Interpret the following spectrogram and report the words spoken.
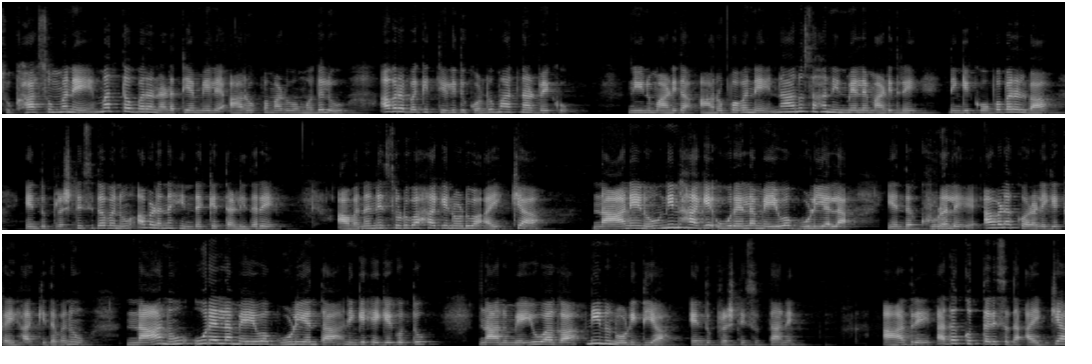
ಸುಖ ಸುಮ್ಮನೆ ಮತ್ತೊಬ್ಬರ ನಡತೆಯ ಮೇಲೆ ಆರೋಪ ಮಾಡುವ ಮೊದಲು ಅವರ ಬಗ್ಗೆ ತಿಳಿದುಕೊಂಡು ಮಾತನಾಡಬೇಕು. ನೀನು ಮಾಡಿದ ಆರೋಪವನ್ನೇ ನಾನು ಸಹ ನಿನ್ನ ಮೇಲೆ ಮಾಡಿದರೆ ನಿಮಗೆ ಕೋಪ ಬರಲ್ವಾ? ಎಂದು ಪ್ರಶ್ನಿಸಿದವನು ಅವಳನ್ನು ಹಿಂದಕ್ಕೆ ತಳ್ಳಿದರೆ, ಅವನನ್ನೇ ಸುಡುವ ಹಾಗೆ ನೋಡುವ ಐಕ್ಯ, ನಾನೇನು ನಿನ್ನ ಹಾಗೆ ಊರೆಲ್ಲ ಮೇಯುವ ಗೂಳಿಯಲ್ಲ ಎಂದ ಕೂಡಲೇ ಅವಳ ಕೊರಳಿಗೆ ಕೈ ಹಾಕಿದವನು, ನಾನು ಊರೆಲ್ಲ ಮೇಯುವ ಗೂಳಿ ಅಂತ ನಿಮಗೆ ಹೇಗೆ ಗೊತ್ತು? ನಾನು ಮೇಯುವಾಗ ನೀನು ನೋಡಿದ್ದೀಯಾ? ಎಂದು ಪ್ರಶ್ನಿಸುತ್ತಾನೆ. ಆದರೆ ಅದಕ್ಕುತ್ತರಿಸದ ಐಕ್ಯ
